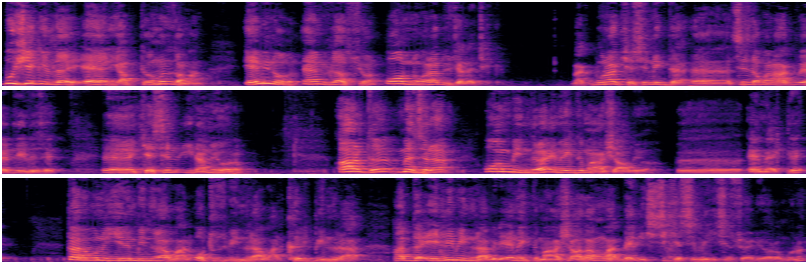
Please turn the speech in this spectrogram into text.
Bu şekilde eğer yaptığımız zaman emin olun enflasyon 10 numara düzelecek. Bak buna kesinlikle e, siz de bana hak verdiğinizi e, kesin inanıyorum. Artı mesela 10 bin lira emekli maaşı alıyor e, emekli. Tabii bunun 20 bin lira var, 30 bin lira var, 40 bin lira. Hatta 50 bin lira bile emekli maaşı alan var. Ben işçi kesimi için söylüyorum bunu.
